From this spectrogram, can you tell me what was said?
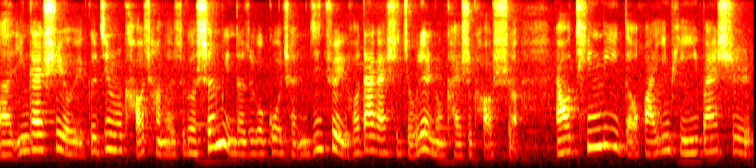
呃应该是有一个进入考场的这个声明的这个过程。你进去以后大概是九点钟开始考试，然后听力的话，音频一般是。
